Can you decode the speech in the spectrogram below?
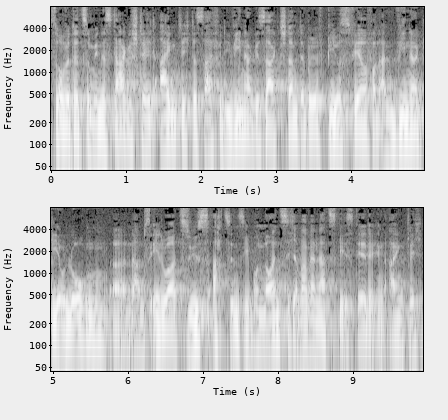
So wird er zumindest dargestellt. Eigentlich, das sei für die Wiener gesagt, stammt der Begriff Biosphäre von einem Wiener Geologen äh, namens Eduard Süß 1897, aber Wernatzky ist der, der ihn eigentlich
